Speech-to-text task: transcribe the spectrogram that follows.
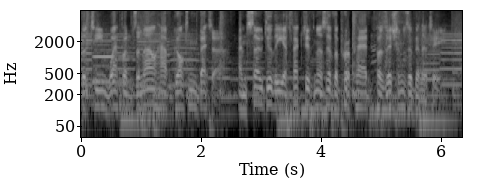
the team weapons now have gotten better, and so do the effectiveness of the prepared positions ability.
